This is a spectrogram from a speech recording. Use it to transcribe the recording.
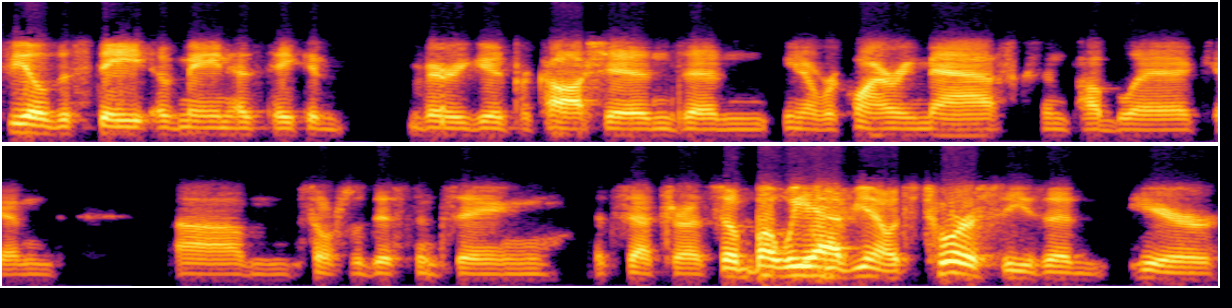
feel the state of Maine has taken very good precautions, and you know, requiring masks in public and um, social distancing, etc. So, but we have, you know, it's tourist season here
